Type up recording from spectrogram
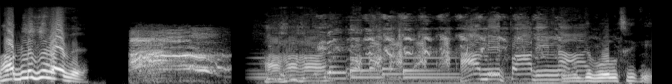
ভাবলি কীভাবে? আমি পারি না। বলছে কি?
